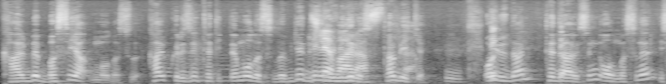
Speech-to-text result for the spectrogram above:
kalbe bası yapma olasılığı, kalp krizini tetikleme olasılığı bile Bile var düşünebiliriz. aslında. Tabii ki. O Peki- yüzden tedavisinin olmasını istiyoruz.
